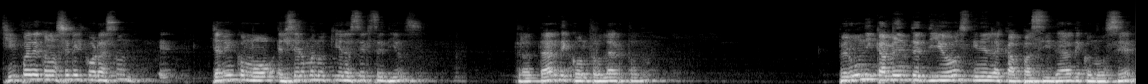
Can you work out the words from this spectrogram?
¿Quién puede conocer el corazón? ¿Ya ven cómo el ser humano quiere hacerse Dios? tratar de controlar todo. Pero únicamente Dios tiene la capacidad de conocer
